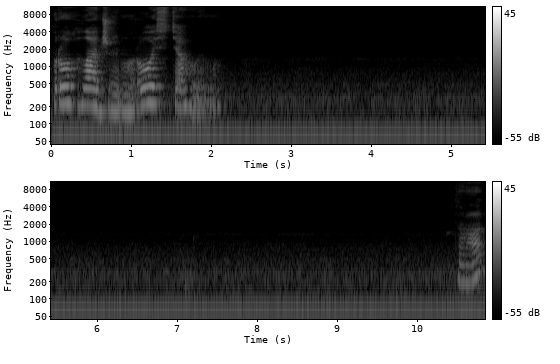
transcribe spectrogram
прогладжуємо, розтягуємо. Так.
